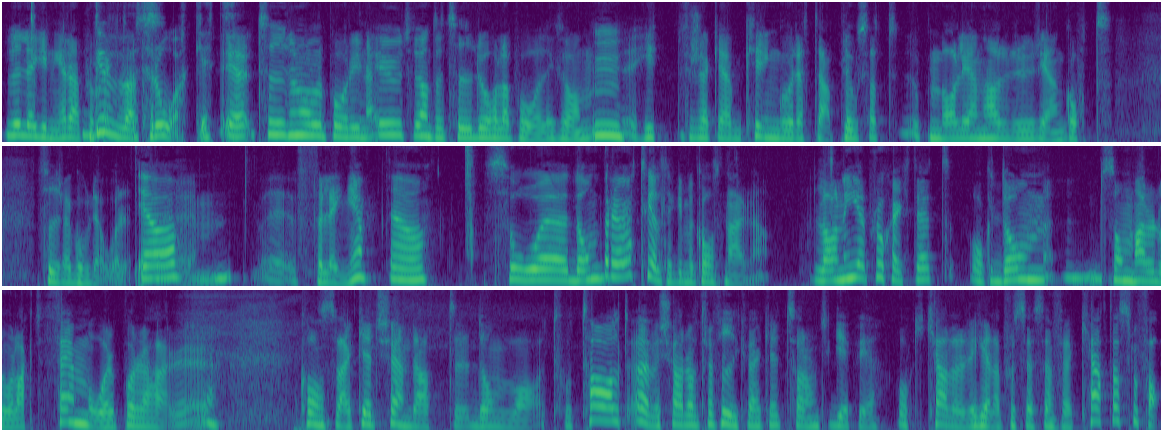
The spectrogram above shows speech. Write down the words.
Vi lägger ner det här projektet. Gud vad tråkigt. Eh, Tiden håller på att rinna ut, vi har inte tid att hålla på och liksom, Mm. hit, försöka kringgå detta. Plus att uppenbarligen hade det redan gått fyra goda år Ja. eh, eh, för länge. Ja. Så eh, de bröt helt enkelt med konstnärerna, la ner projektet och de som hade då lagt fem år på det här konstverket kände att de var totalt överkörda av Trafikverket, sa de till GP och kallade hela processen för katastrofal.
